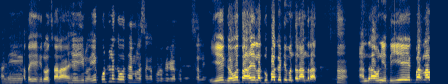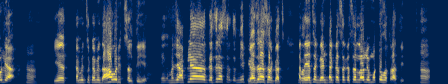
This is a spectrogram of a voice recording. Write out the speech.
आणि आता हे हिरवा चारा आहे. हे हिरो हे कुठलं गवत आहे मला सांगा थोडं वेगळ्या पद्धतीचं आलंय हे गवत आहे याला दुपागटी म्हणतात आंध्रात. हा. आंध्राहून येते ये एक बार लावल्या हा. ये कमीत कमी दहा वरीच चालते ये एक- म्हणजे आपल्या गजऱ्यासारखं गजरासारखंच आता. याचं घंटा कसं कसं लावले मोठं होत राहते. हा.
